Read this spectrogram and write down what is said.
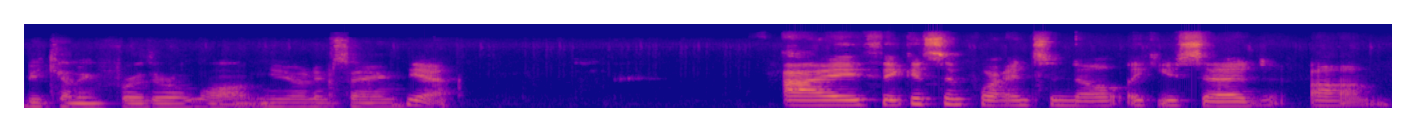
becoming further along. You know what I'm saying? Yeah. I think it's important to note, like you said, um,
